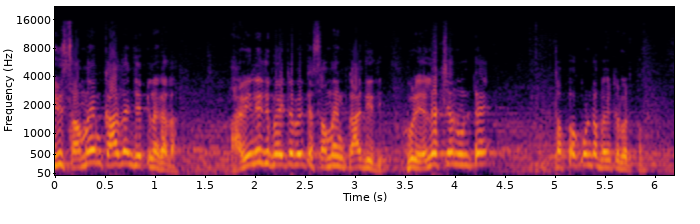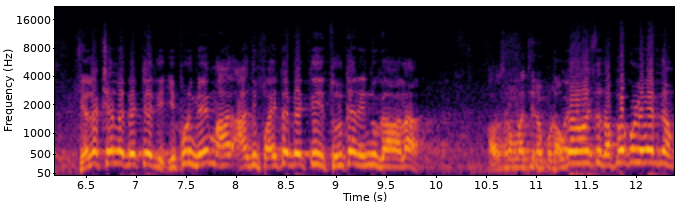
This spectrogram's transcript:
ఇది సమయం కాదని చెప్పిన కదా. అవినీతి బయట పెట్టే సమయం కాదు ఇది. ఇప్పుడు ఎలక్షన్ ఉంటే తప్పకుండా బయట పెడతాం ఎలక్షన్లో పెట్టేది. ఇప్పుడు మేము అది బయట పెట్టి చులకని ఎందుకు కావాలా? అవసరం వచ్చినప్పుడు అవకాశం వస్తే తప్పకుండా పెడతాం.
